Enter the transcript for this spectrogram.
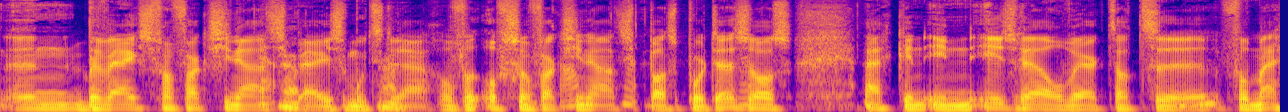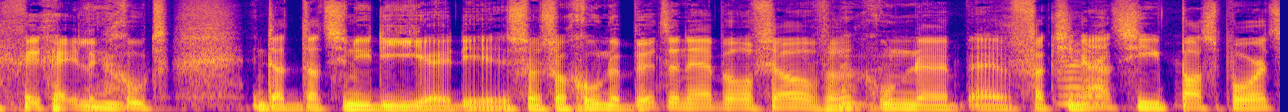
een bewijs van vaccinatie Ja. bij je moet dragen. Of, of zo'n vaccinatiepaspoort. Hè. Zoals eigenlijk in, in Israël werkt dat eh voor mij redelijk goed. Dat, dat ze nu die, die, zo'n zo'n groene button hebben of zo. Of een groene eh, vaccinatiepaspoort.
